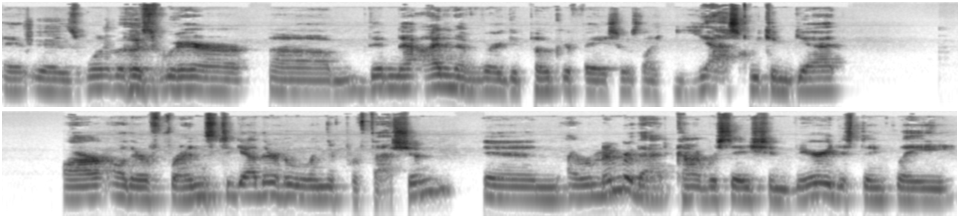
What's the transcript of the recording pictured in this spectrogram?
It was one of those where um, didn't I didn't have a very good poker face. It was like, yes, we can get our other friends together who were in the profession, and I remember that conversation very distinctly.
